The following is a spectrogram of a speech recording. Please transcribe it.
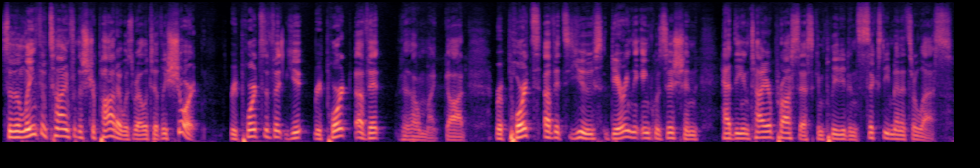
So the length of time for the strappado was relatively short. Reports of it report of it oh my god. Reports of its use during the Inquisition had the entire process completed in 60 minutes or less.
